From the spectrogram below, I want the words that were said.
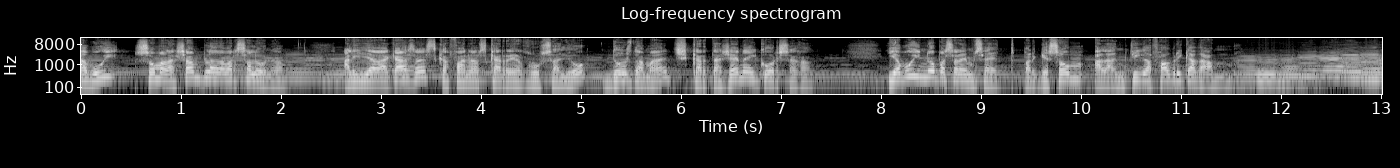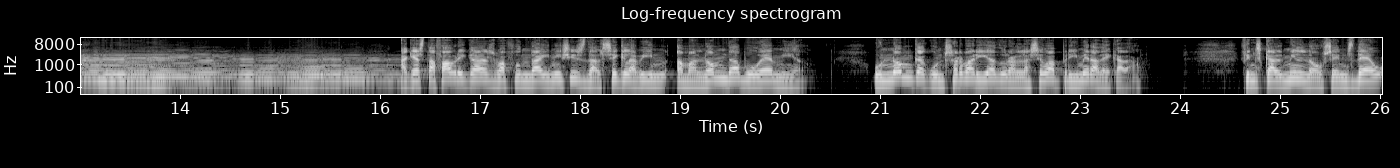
Avui som a l'Eixample de Barcelona, a l'illa de cases que fan els carrers Rosselló, 2 de maig, Cartagena i Còrsega. I avui no passarem set, perquè som a l'antiga fàbrica d'AM. Aquesta fàbrica es va fundar a inicis del segle XX amb el nom de Bohèmia, un nom que conservaria durant la seva primera dècada fins que el 1910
